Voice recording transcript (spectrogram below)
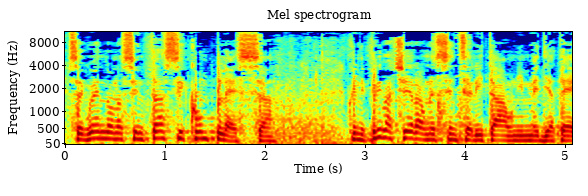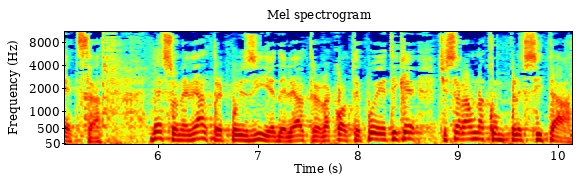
seguendo una sintassi complessa. Quindi prima c'era un'essenzialità, un'immediatezza, adesso nelle altre poesie, delle altre raccolte poetiche ci sarà una complessità,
